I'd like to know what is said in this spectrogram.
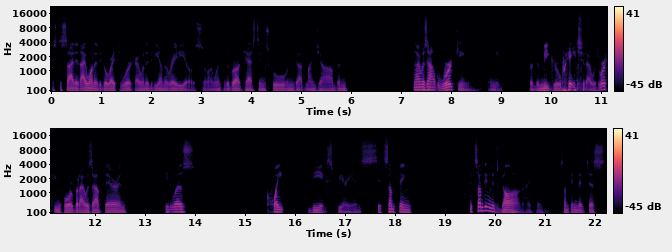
just decided I wanted to go right to work. I wanted to be on the radio. So I went to the broadcasting school and got my job. And I was out working. I mean, for the meager wage that I was working for, but I was out there and it was quite the experience. It's something it's something that's gone, I think. Something that just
